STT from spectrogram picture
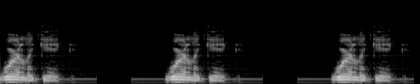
whirligig, whirligig, whirligig.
